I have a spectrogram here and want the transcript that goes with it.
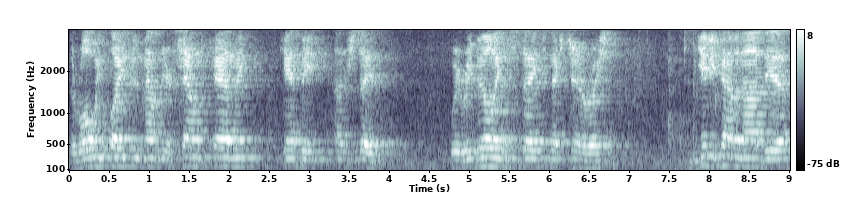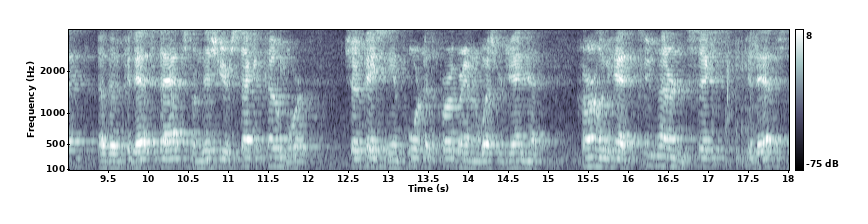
The role we play through Mountaineer Challenge Academy can't be understated. We're rebuilding the state's next generation. To give you kind of an idea of the cadet stats from this year's second cohort, showcasing the importance of the program in West Virginia, currently we had 206 cadets.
